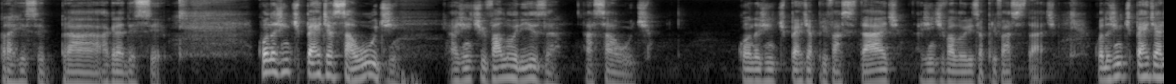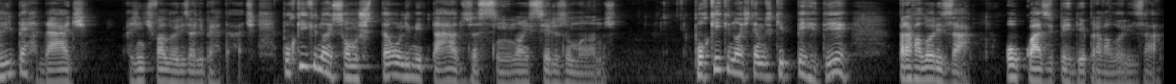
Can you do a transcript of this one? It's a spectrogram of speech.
para agradecer. Quando a gente perde a saúde, a gente valoriza a saúde. Quando a gente perde a privacidade, a gente valoriza a privacidade. Quando a gente perde a liberdade, a gente valoriza a liberdade. Por que, que nós somos tão limitados assim, nós seres humanos? Por que, que nós temos que perder para valorizar? Ou quase perder para valorizar?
